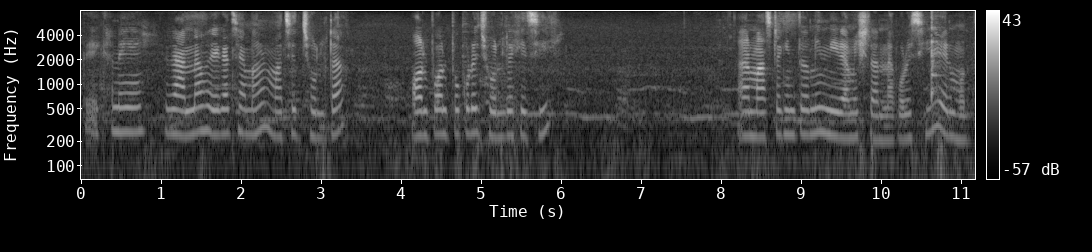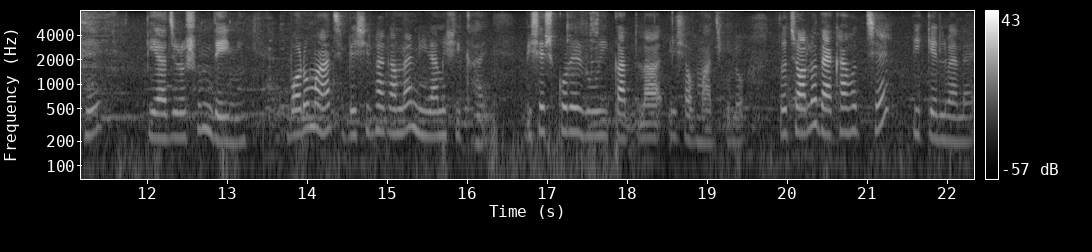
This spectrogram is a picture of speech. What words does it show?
তো এখানে রান্না হয়ে গেছে আমার মাছের ঝোলটা। অল্প অল্প করে ঝোল রেখেছি। আর মাছটা কিন্তু আমি নিরামিষ রান্না করেছি। এর মধ্যে পেঁয়াজ রসুন দেইনি। বড় মাছ বেশিরভাগ আমরা নিরামিষই খাই। বিশেষ করে রুই কাতলা এসব মাছগুলো। তো চলো দেখা হচ্ছে বিকেলবেলায়।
